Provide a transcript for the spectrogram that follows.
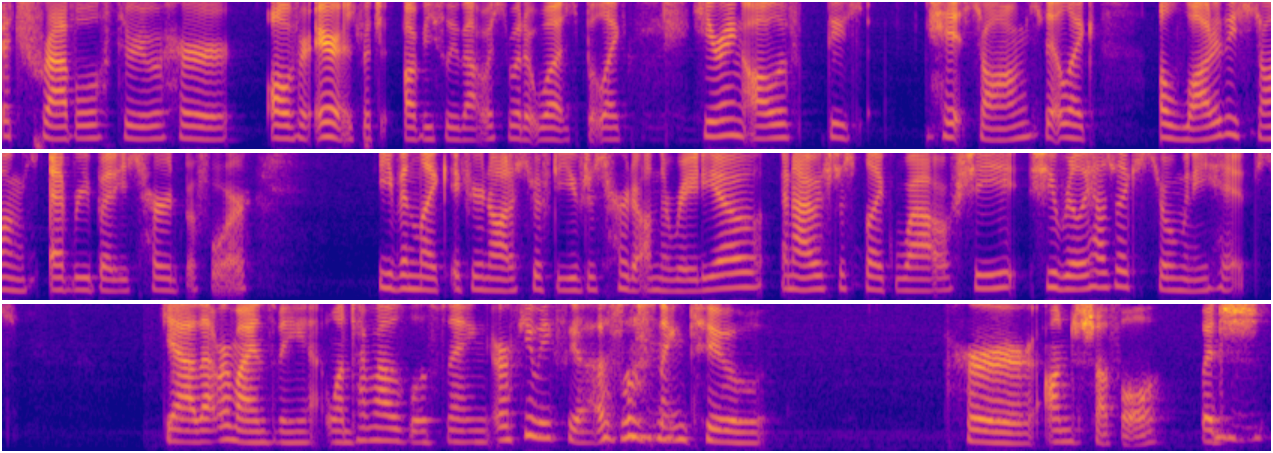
a travel through her all of her eras, which obviously that was what it was, but like hearing all of these hit songs that like a lot of these songs everybody's heard before. Even like if you're not a Swiftie, you've just heard it on the radio. And I was just like, wow, she she really has like so many hits. Yeah, that reminds me. One time I was listening, or a few weeks ago, I was listening to her on shuffle, which mm-hmm.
